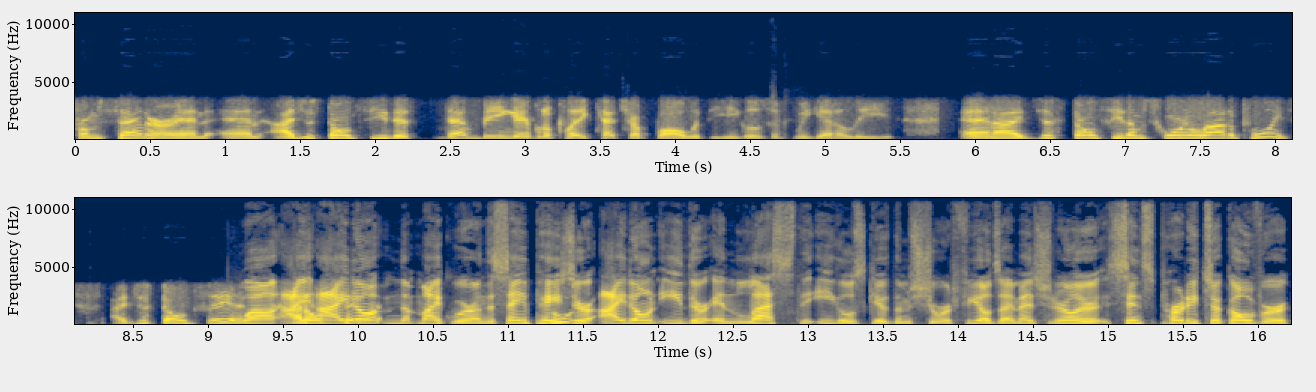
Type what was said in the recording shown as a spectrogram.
from center, and and I just don't see this them being able to play catch up ball with the Eagles if we get a lead, and I just don't see them scoring a lot of points. I just don't see it. Well, I, I don't, I don't Mike. We're on the same page here. I don't either, unless the Eagles give them short fields. I mentioned earlier, since Purdy took over,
